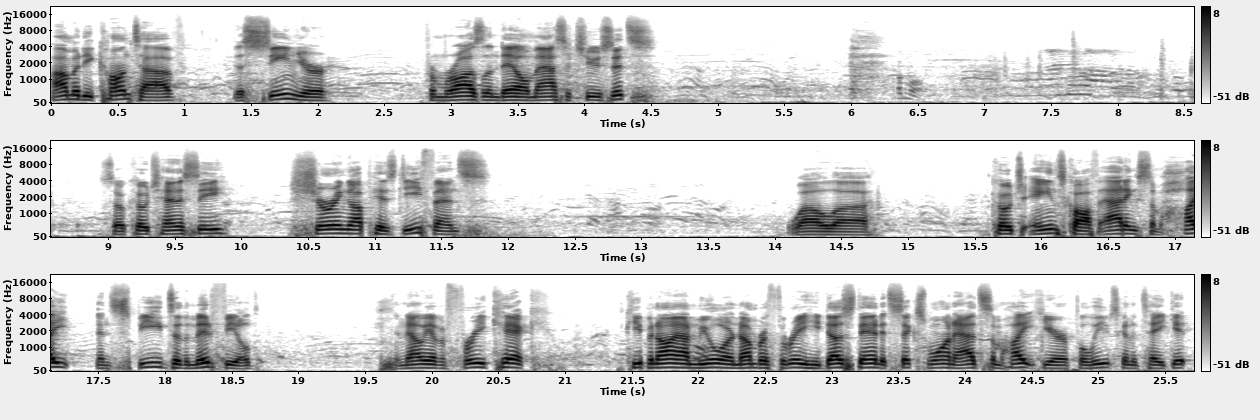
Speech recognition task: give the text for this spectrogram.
Hamidi Kontav, the senior from Roslindale, Massachusetts. So Coach Hennessy shoring up his defense while uh, Coach Ainscough adding some height and speed to the midfield. And now we have a free kick. Keep an eye on Mueller, number three. He does stand at 6'1, adds some height here. Philippe's going to take it.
